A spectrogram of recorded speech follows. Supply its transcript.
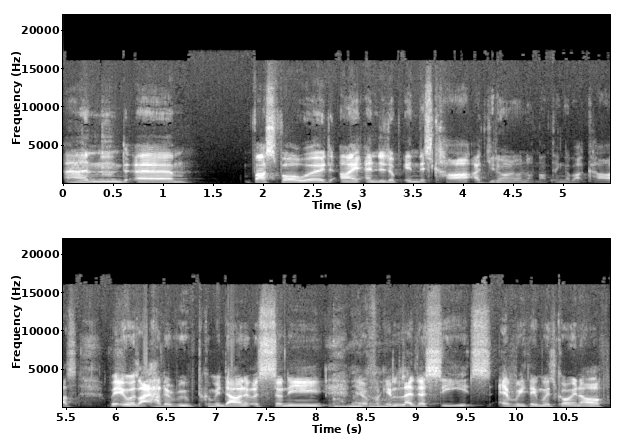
And um, fast forward, I ended up in this car. I, you know, I know nothing about cars, but it was like had a roof coming down. It was sunny. Oh you know, fucking leather seats. Everything was going off.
